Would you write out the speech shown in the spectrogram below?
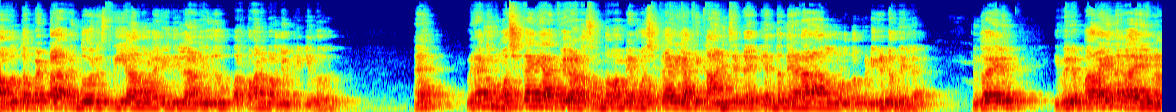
മഹത്വപ്പെട്ട എന്തോ ഒരു സ്ത്രീയാന്നുള്ള രീതിയിലാണ് ഇത് വർത്തമാനം പറഞ്ഞുകൊണ്ടിരിക്കുന്നത്. ഏഹ് ഇവരങ്ങ് മോശക്കാരിയാക്കുകയാണ്. സ്വന്തം അമ്മയെ മോശക്കാരിയാക്കി കാണിച്ചിട്ട് എന്ത് നേടാനാണെന്നുള്ളത് പിടികിട്ടുന്നില്ല. എന്തായാലും ഇവർ പറയുന്ന കാര്യങ്ങൾ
